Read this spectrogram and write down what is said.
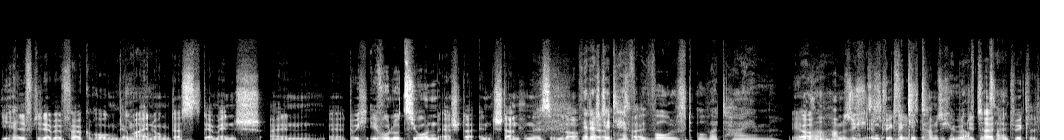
die Hälfte der Bevölkerung der Ja. Meinung, dass der Mensch ein, äh, durch Evolution entstanden ist im Laufe Ja, da der steht have Zeit. evolved over time. Ja, Also, haben sich entwickelt, haben sich über die der Zeit entwickelt.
